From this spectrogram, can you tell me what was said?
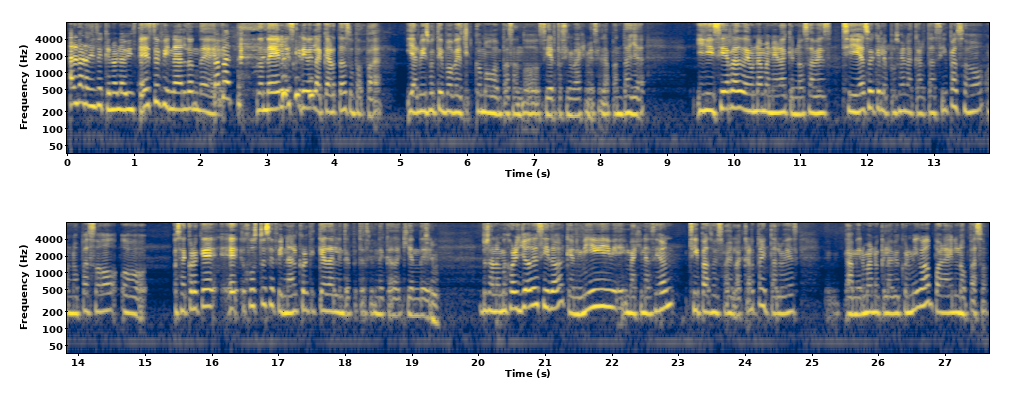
Álvaro dice que no lo ha visto. Este final donde, Papá. donde él escribe la carta a su papá y al mismo tiempo ves cómo van pasando ciertas imágenes en la pantalla y cierra de una manera que no sabes si eso que le puso en la carta sí pasó o no pasó o... O sea, creo que eh, justo ese final creo que queda la interpretación de cada quien de... Sí. Pues a lo mejor yo decido que en mi imaginación sí pasó eso de la carta y tal vez eh, a mi hermano que la vio conmigo, para él no pasó.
